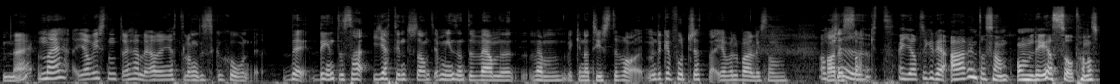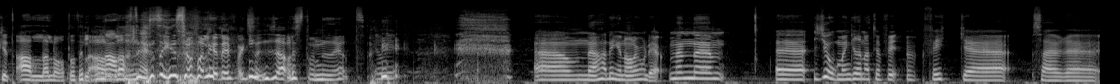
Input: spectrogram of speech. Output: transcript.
Nej. Nej, jag visste inte det heller. Jag hade en jättelång diskussion. Det, det är inte så här jätteintressant. Jag minns inte vem, vem, vilken artist det var. Men du kan fortsätta. Jag vill bara liksom ha det sagt. Jag tycker det är intressant om det är så att han har skrivit alla låtar till alla. I så fall är det faktiskt en jävligt stor nyhet. Vet. Um, nej, jag hade ingen aning om det. Men ehm, eh, jo, men grejen att jag fick, fick eh, så här, eh,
